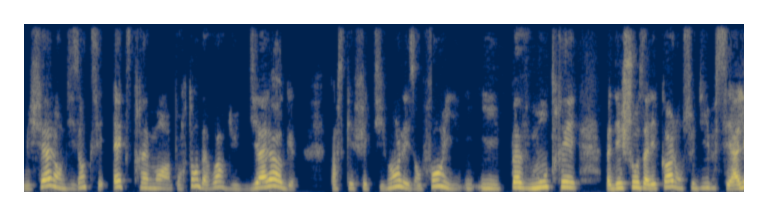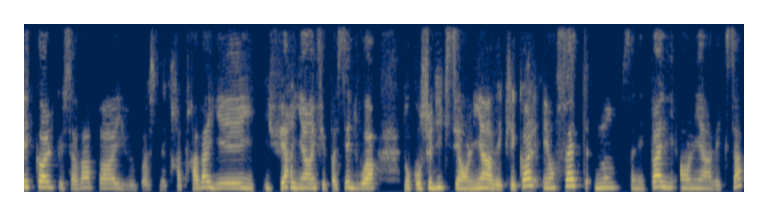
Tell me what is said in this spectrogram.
Michel, en disant que c'est extrêmement important d'avoir du dialogue parce qu'effectivement, les enfants, ils, peuvent montrer bah, des choses à l'école. On se dit, c'est à l'école que ça va pas, il veut pas se mettre à travailler, il, ne fait rien, il fait pas ses devoirs. Donc, on se dit que c'est en lien avec l'école. Et en fait, non, ça n'est pas en lien avec ça.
